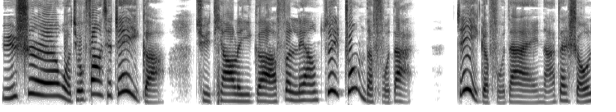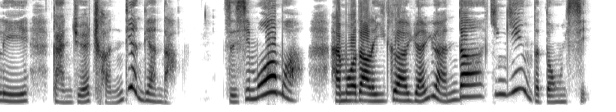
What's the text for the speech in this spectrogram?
于是我就放下这个，去挑了一个分量最重的福袋。这个福袋拿在手里，感觉沉甸甸的。仔细摸摸，还摸到了一个圆圆的、硬硬的东西。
